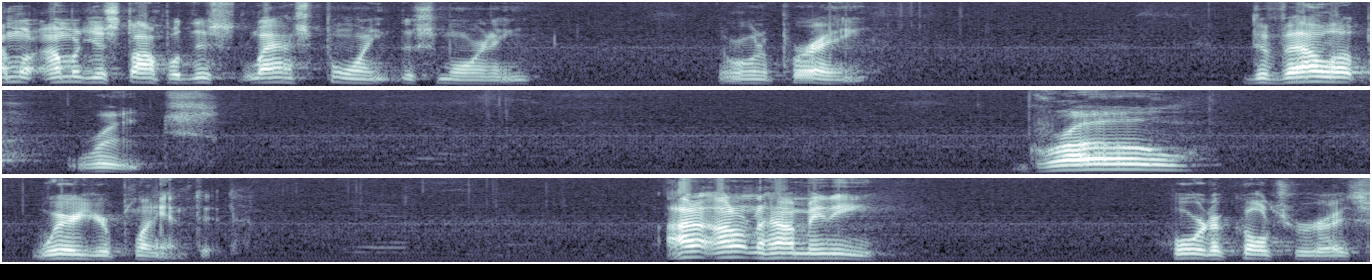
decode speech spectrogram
I'm, I'm going to just stop with this last point this morning. And we're going to pray. Develop roots. Grow where you're planted. I, I don't know how many horticulturists,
